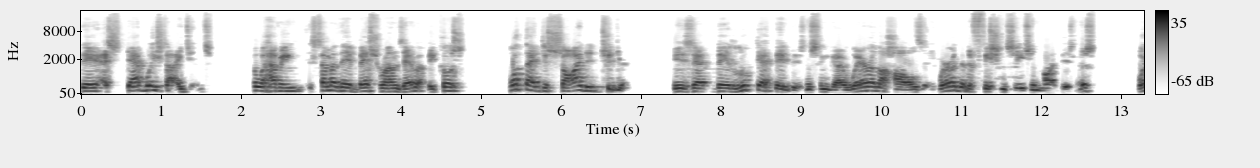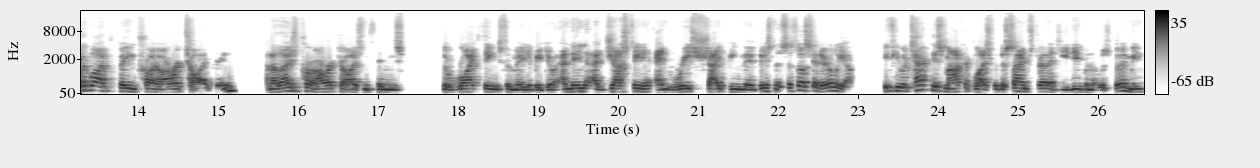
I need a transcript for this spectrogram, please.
They're established agents who are having some of their best runs ever because what they've decided to do is that they looked at their business and go, where are the holes? Where are the deficiencies in my business? What have I been prioritizing? And are those prioritizing things the right things for me to be doing? And then adjusting and reshaping their business. As I said earlier, if you attack this marketplace with the same strategy you did when it was booming,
